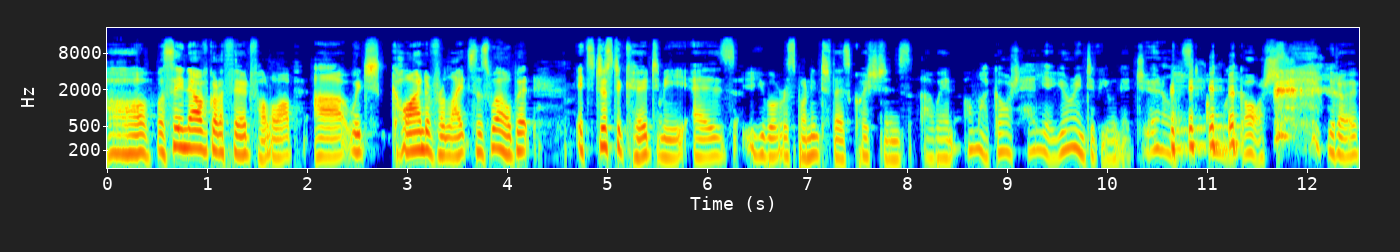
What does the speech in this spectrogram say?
Oh, well, see, now I've got a third follow up, uh, which kind of relates as well. But it's just occurred to me as you were responding to those questions. I went, "Oh my gosh, Helia, you're interviewing a journalist! oh my gosh, you know."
